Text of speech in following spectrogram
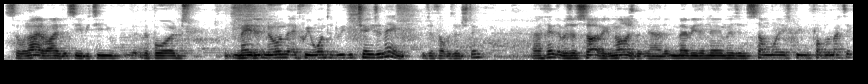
So when I arrived at CPT, the board made it known that if we wanted, we could change the name, which I thought was interesting. And I think there was a sort of acknowledgement there that maybe the name has in some ways been problematic.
